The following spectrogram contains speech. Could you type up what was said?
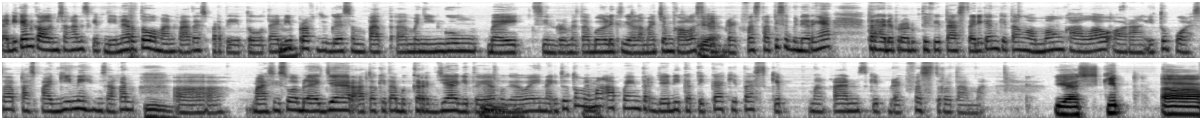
tadi kan kalau misalkan skip dinner tuh manfaatnya seperti itu. Tadi Hmm. Prof juga sempat eh, menyinggung baik sindrom metabolik segala macam kalau skip Iya. breakfast, tapi sebenarnya terhadap produktivitas. Tadi kan kita ngomong kalau orang itu puasa pas pagi nih, misalkan Hmm. eh, mahasiswa belajar atau kita bekerja gitu ya Hmm. pegawai. Nah, itu tuh Hmm. memang apa yang terjadi ketika kita skip makan, skip breakfast terutama. Ya skip eh,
